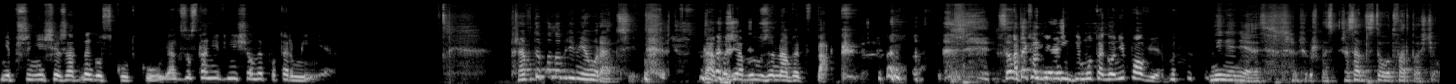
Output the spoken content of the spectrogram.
nie przyniesie żadnego skutku, jak zostanie wniesione po terminie. Prawdopodobnie miał rację. Tak, powiedziałabym, że nawet tak. Aczkolwiek takie... nigdy mu tego nie powiem. Nie, nie, nie, już bez przesady z tą otwartością.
